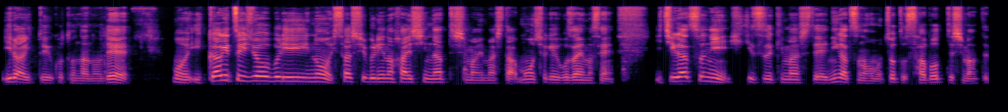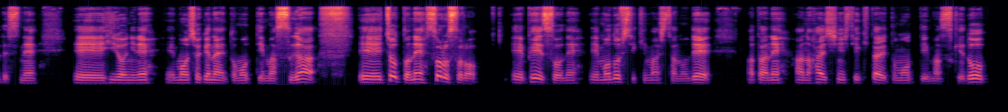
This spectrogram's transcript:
以来ということなので、もう1ヶ月以上ぶりの久しぶりの配信になってしまいました。申し訳ございません。1月に引き続きまして、2月の方もちょっとサボってしまってですね、えー、非常にね、申し訳ないと思っていますが、えー、ちょっとね、そろそろえペースをね、戻してきましたので、またね、あの、配信していきたいと思っていますけど、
